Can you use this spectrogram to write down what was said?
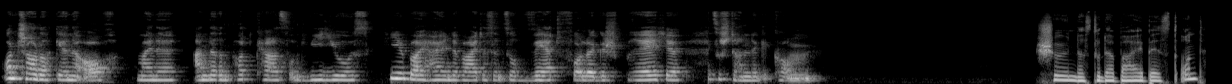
und schau doch gerne auch meine anderen Podcasts und Videos hier bei Heilende Weite sind so wertvolle Gespräche zustande gekommen. Schön, dass du dabei bist und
